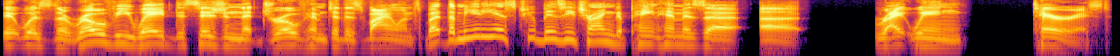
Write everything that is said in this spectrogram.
it was the Roe v. Wade decision that drove him to this violence. But the media is too busy trying to paint him as a, a right wing terrorist,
